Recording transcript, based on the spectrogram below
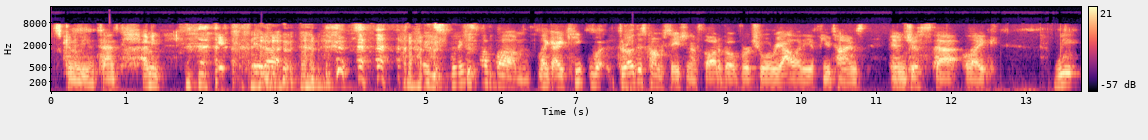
It's gonna be intense. I mean, it, it, uh, it brings up um, like I keep throughout this conversation I've thought about virtual reality a few times and just that like we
